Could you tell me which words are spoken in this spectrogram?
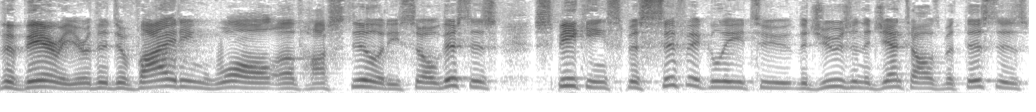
the barrier, the dividing wall of hostility. So, this is speaking specifically to the Jews and the Gentiles, but this is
